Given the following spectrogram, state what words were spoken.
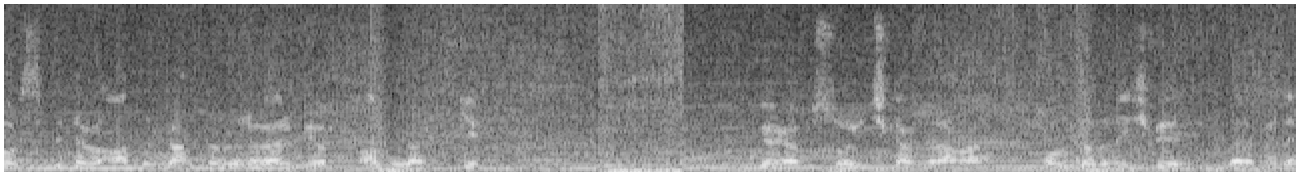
For Speed'e ve Underground tadını vermiyor. Underground 2 bugün bir soyu çıkardılar ama onun tadını hiçbir veremedi.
